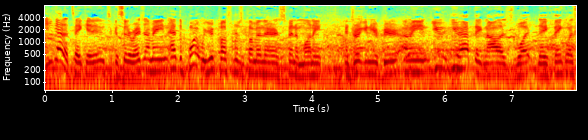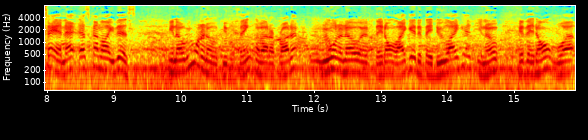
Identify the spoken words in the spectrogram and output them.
you got to take it into consideration. I mean, at the point where your customers come in there and spending money and drinking your beer, I mean, you you have to acknowledge what they think when say, and that, that's kind of like this. You know, we want to know what people think about our product. We want to know if they don't like it, if they do like it. You know, if they don't, what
